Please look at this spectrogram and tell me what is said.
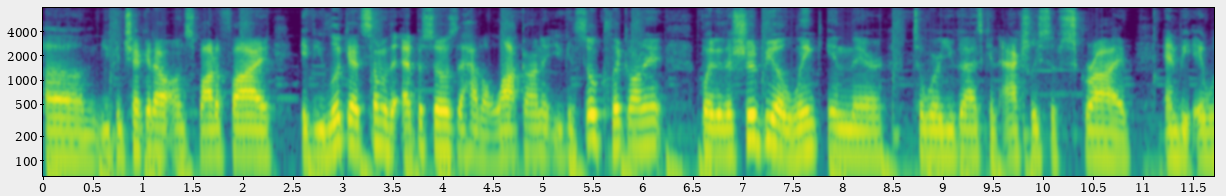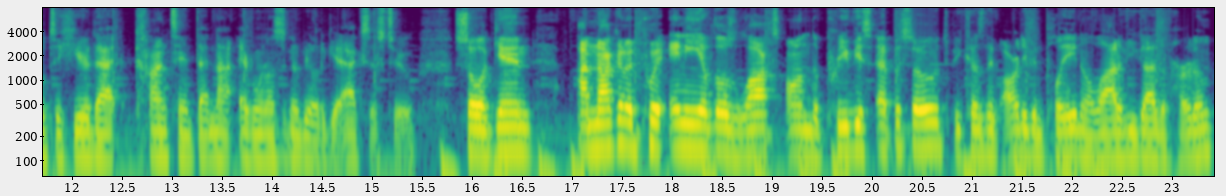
um, you can check it out on Spotify. If you look at some of the episodes that have a lock on it, you can still click on it, but there should be a link in there to where you guys can actually subscribe and be able to hear that content that not everyone else is going to be able to get access to. So, again, I'm not going to put any of those locks on the previous episodes because they've already been played and a lot of you guys have heard them.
